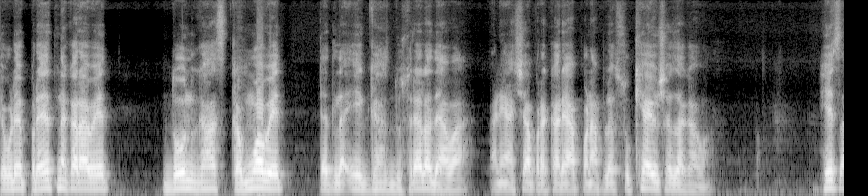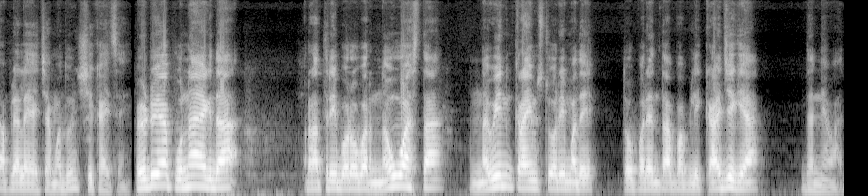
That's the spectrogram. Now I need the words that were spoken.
तेवढे प्रयत्न करावेत. दोन घास कमवावेत त्यातला एक घास दुसऱ्याला द्यावा आणि अशा प्रकारे आपण आपलं सुखी आयुष्य जगावं. हेच आपल्याला याच्यामधून शिकायचं आहे भेटूया पुन्हा एकदा रात्री बरोबर नऊ वाजता नवीन क्राईम स्टोरीमध्ये तोपर्यंत आपापली काळजी घ्या. धन्यवाद.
